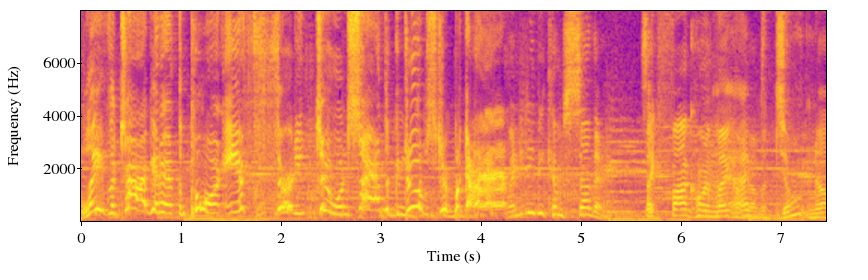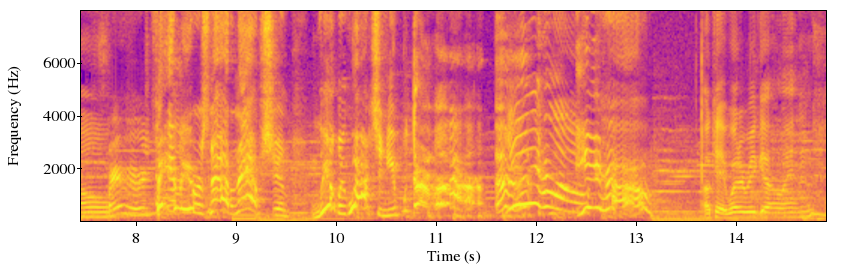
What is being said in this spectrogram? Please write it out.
Leave the target at the point F32 inside the dumpster. When did he become Southern? It's like Foghorn Leghorn. I Leghorn. don't know. Failure is not an option. We'll be watching you. Yeehaw! Okay, where are we going?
